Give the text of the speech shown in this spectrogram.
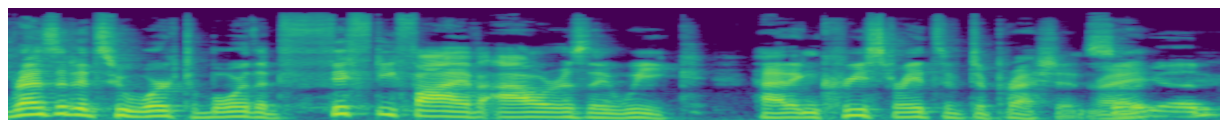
residents who worked more than 55 hours a week had increased rates of depression, right? So good.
